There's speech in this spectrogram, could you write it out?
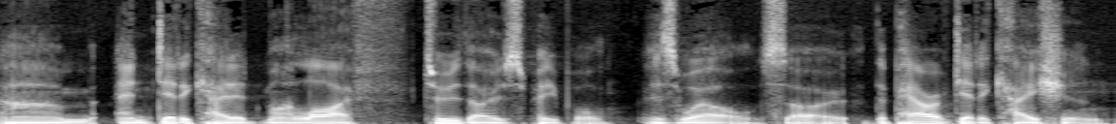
um, and dedicated my life to those people as well. So the power of dedication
